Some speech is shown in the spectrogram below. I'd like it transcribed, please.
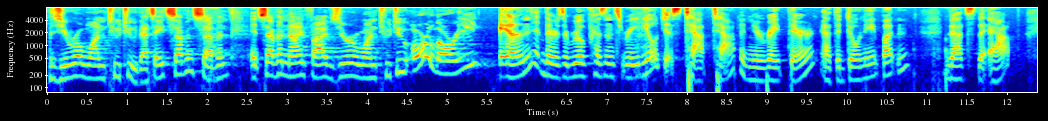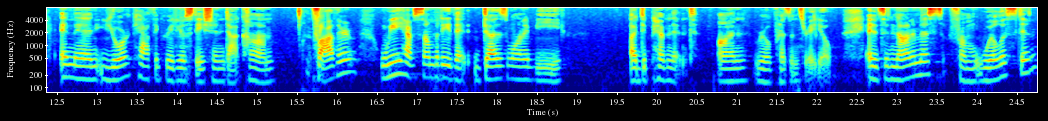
0122. That's 877 795 0122. Or Lori. And there's a Real Presence Radio. Just tap, tap, and you're right there at the donate button. That's the app. And then yourcatholicradiostation.com. Father, we have somebody that does want to be a dependent on Real Presence Radio. And it's anonymous from Williston.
